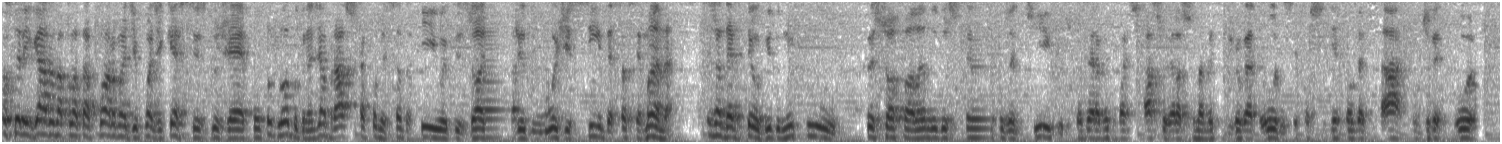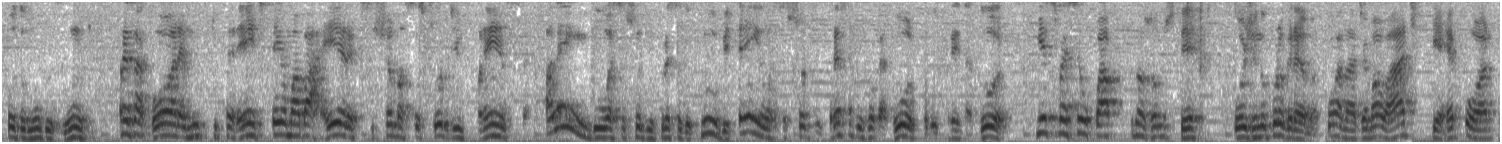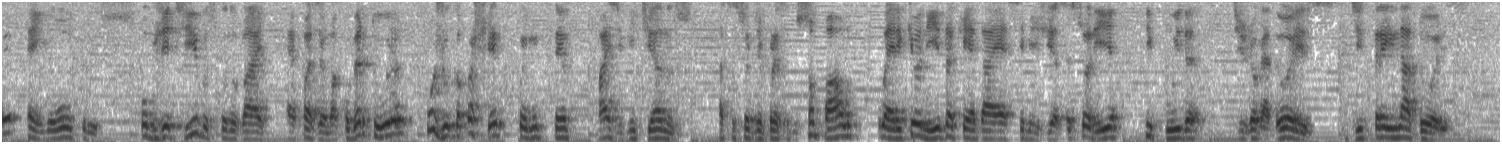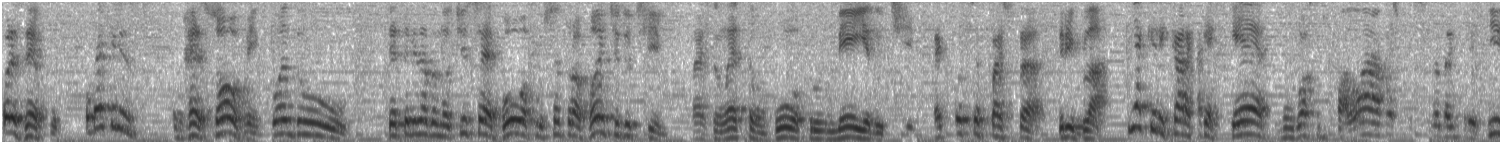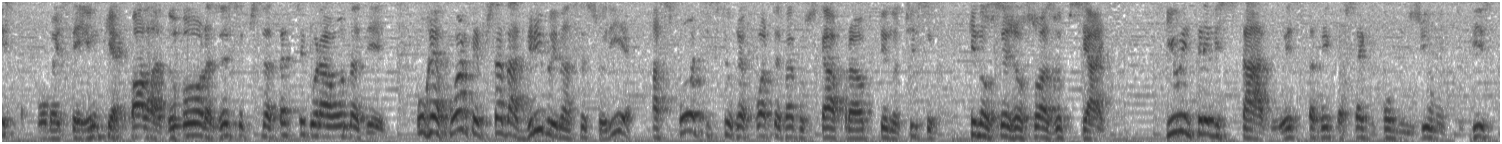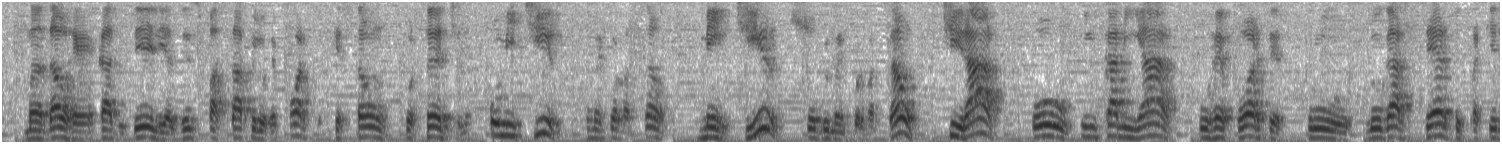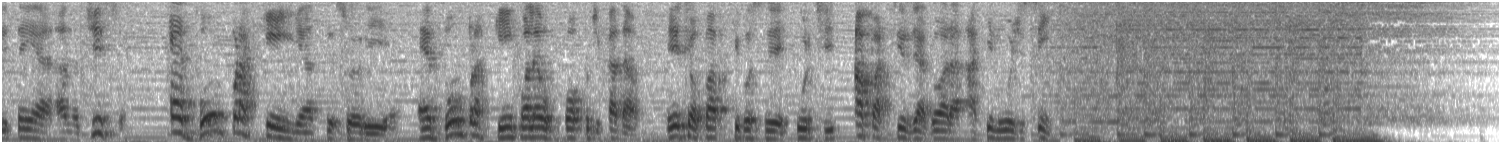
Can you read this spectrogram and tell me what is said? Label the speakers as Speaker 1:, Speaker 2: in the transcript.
Speaker 1: Você ligado na plataforma de podcasts do GE. Globo, grande abraço. Está começando aqui o episódio do Hoje Sim dessa semana. Você já deve ter ouvido muito pessoal falando dos tempos antigos, quando era muito mais fácil o relacionamento de jogadores, você conseguia conversar com o diretor, todo mundo junto. Mas agora é muito diferente, tem uma barreira que se chama assessor de imprensa. Além do assessor de imprensa do clube, tem o assessor de imprensa do jogador, do treinador. E esse vai ser o papo que nós vamos ter hoje no programa com a Nádia Mawad, que é repórter, tem outros objetivos quando vai é, fazer uma cobertura, o Juca Pacheco, que foi muito tempo, mais de 20 anos, assessor de imprensa do São Paulo, o Eric Onida, que é da SMG Assessoria, que cuida de jogadores, de treinadores. Por exemplo, como é que eles resolvem quando determinada notícia é boa para o centroavante do time? Mas não é tão boa para o meia do time. É que você faz para driblar. E aquele cara que é quieto, não gosta de falar, mas precisa dar entrevista. Pô, mas tem um que é falador, às vezes você precisa até segurar a onda dele. O repórter precisa dar drible na assessoria, as fontes que o repórter vai buscar para obter notícias que não sejam só as oficiais. E o entrevistado, esse também consegue conduzir uma entrevista, mandar o recado dele às vezes passar pelo repórter, questão importante, né? Omitir uma informação, mentir sobre uma informação, tirar ou encaminhar o repórter para o lugar certo para que ele tenha a notícia, é bom para quem a assessoria? É bom para quem? Qual é o foco de cada um? Esse é o papo que você curte a partir de agora aqui no Hoje Sim.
